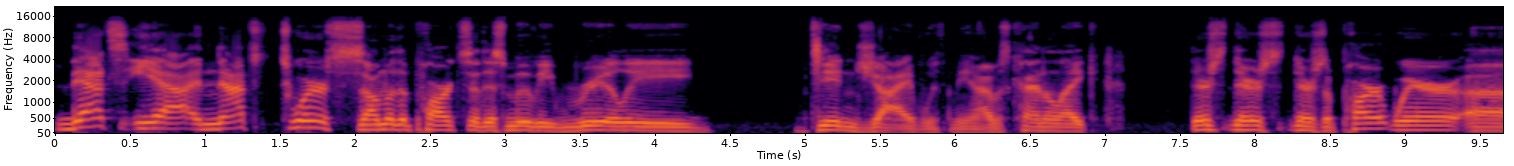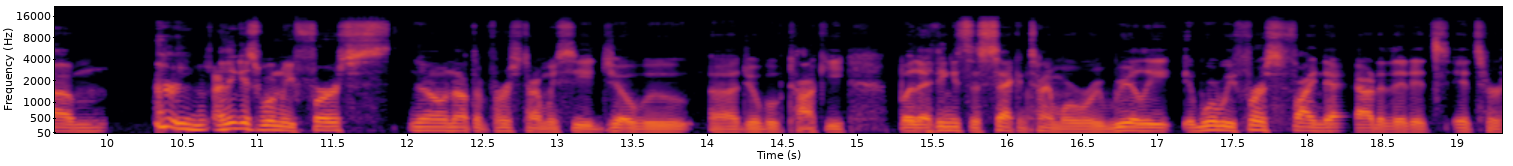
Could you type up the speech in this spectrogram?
That's yeah, and that's where some of the parts of this movie really didn't jive with me. I was kind of like, there's there's there's a part where um, I think it's when we first no, not the first time we see Jobu uh, Jobu Tupaki, but I think it's the second time where we really where we first find out that it's it's her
